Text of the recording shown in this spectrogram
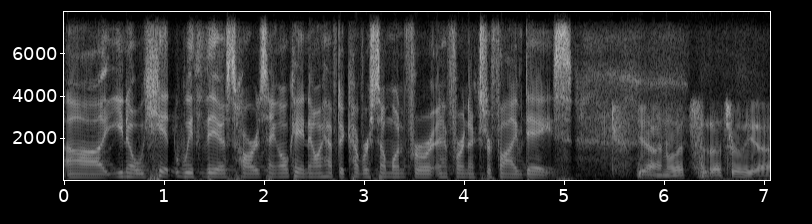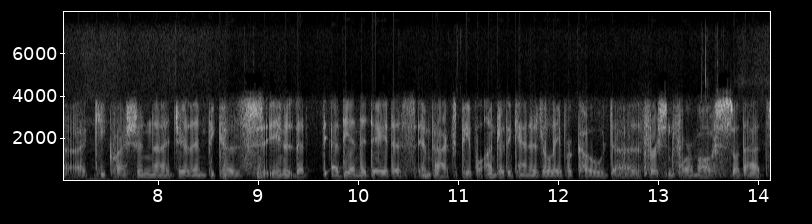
uh, you know, hit with this hard, saying, okay, now I have to cover someone for for an extra five days. Yeah, no, that's that's really a, a key question, uh, Jalen, because you know that at the end of the day, this impacts people under the Canada Labor Code uh, first and foremost. So that's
